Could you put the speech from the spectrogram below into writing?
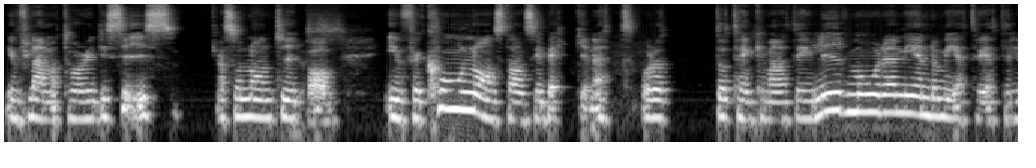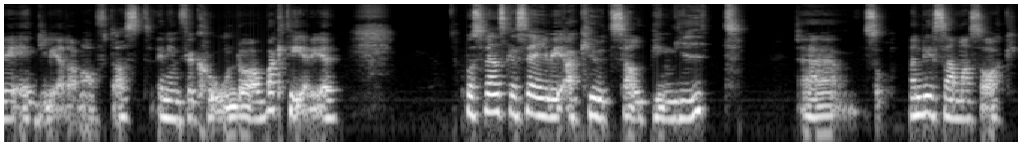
inflammatory disease. Alltså någon typ Yes. av infektion någonstans i bäckenet. Och då, då tänker man att det är livmodern, i endometriet eller äggledarna oftast. En infektion då av bakterier. På svenska säger vi akut salpingit. Eh, så. Men det är samma sak.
